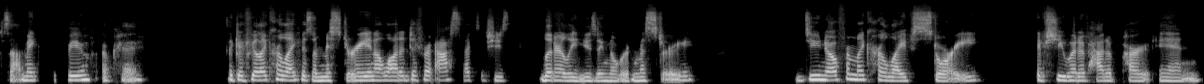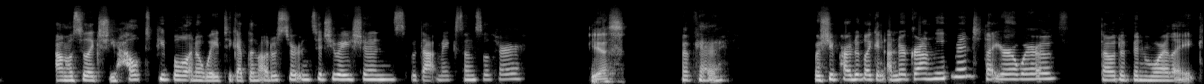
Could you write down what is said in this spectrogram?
Does that make sense for you? Okay. Like I feel like her life is a mystery in a lot of different aspects. And she's literally using the word mystery. Do you know from like her life story if she would have had a part in almost like she helped people in a way to get them out of certain situations? Would that make sense with her? Yes. Okay. Was she part of like an underground movement that you're aware of? That would have been more like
